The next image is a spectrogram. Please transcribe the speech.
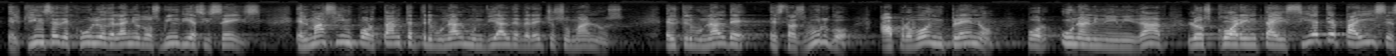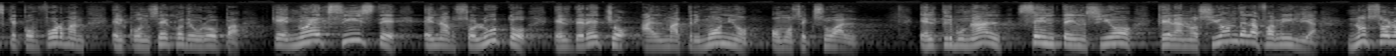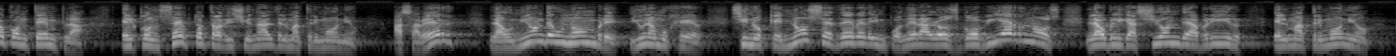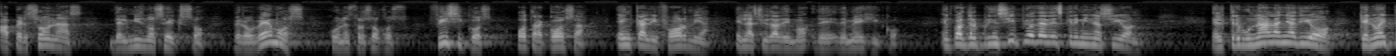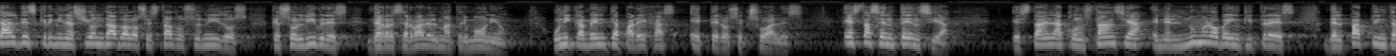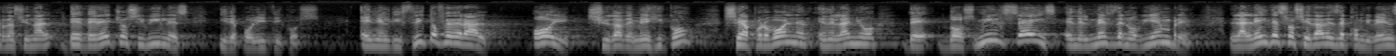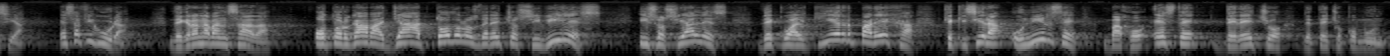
El 15 de julio del año 2016, el más importante Tribunal Mundial de Derechos Humanos, el Tribunal de Estrasburgo, aprobó en pleno por unanimidad los 47 países que conforman el Consejo de Europa que no existe en absoluto el derecho al matrimonio homosexual. El tribunal sentenció que la noción de la familia no solo contempla el concepto tradicional del matrimonio, a saber, la unión de un hombre y una mujer, sino que no se debe de imponer a los gobiernos la obligación de abrir el matrimonio a personas del mismo sexo. Pero vemos con nuestros ojos físicos otra cosa en California, en la Ciudad de, de México. En cuanto al principio de discriminación, el tribunal añadió que no hay tal discriminación dado a los Estados Unidos que son libres de reservar el matrimonio únicamente a parejas heterosexuales. Esta sentencia está en la constancia en el número 23 del Pacto Internacional de Derechos Civiles y de Políticos. En el Distrito Federal, hoy Ciudad de México, se aprobó en el año de 2006, en el mes de noviembre, la Ley de Sociedades de Convivencia. Esa figura de gran avanzada otorgaba ya todos los derechos civiles y sociales de cualquier pareja que quisiera unirse bajo este derecho de techo común.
